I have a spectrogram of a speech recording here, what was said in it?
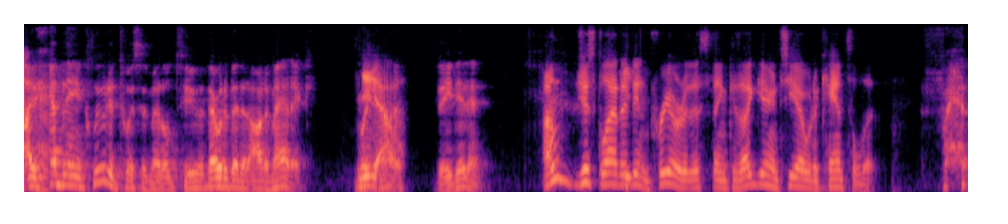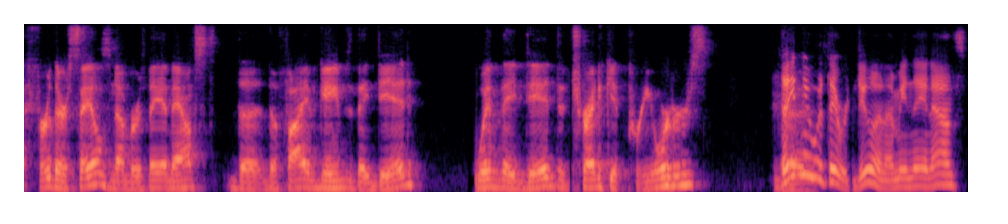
I had they included Twisted Metal too, that would have been an automatic. But Yeah. no, they didn't. I'm just glad I didn't pre-order this thing because I guarantee I would have canceled it. For their sales numbers, they announced the the five games they did when they did to try to get pre-orders. They knew what they were doing. I mean, they announced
